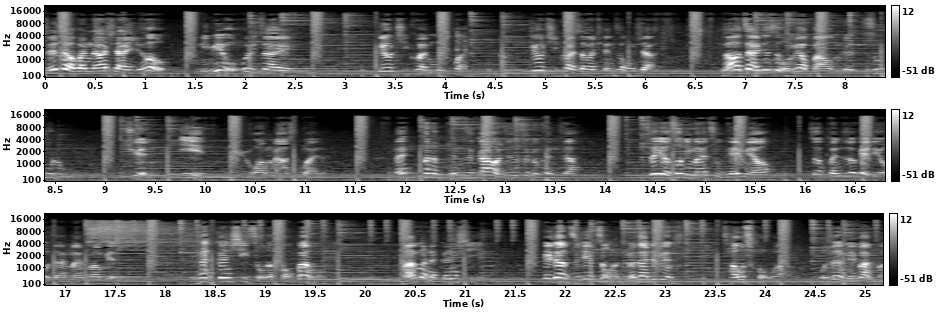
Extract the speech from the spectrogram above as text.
水草盆拿起来以后，里面我会再丢几块木块，丢几块稍微填充一下。然后再就是我们要把我们的侏儒卷叶女王拿出来了。哎，它的盆子刚好就是这个盆子啊，所以有时候你买主培苗，这个盆子都可以留着，还蛮方便的。你看根系走的好棒哦，满满的根系，可以这样直接种了。可是它这边超丑啊，我真的没办法。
